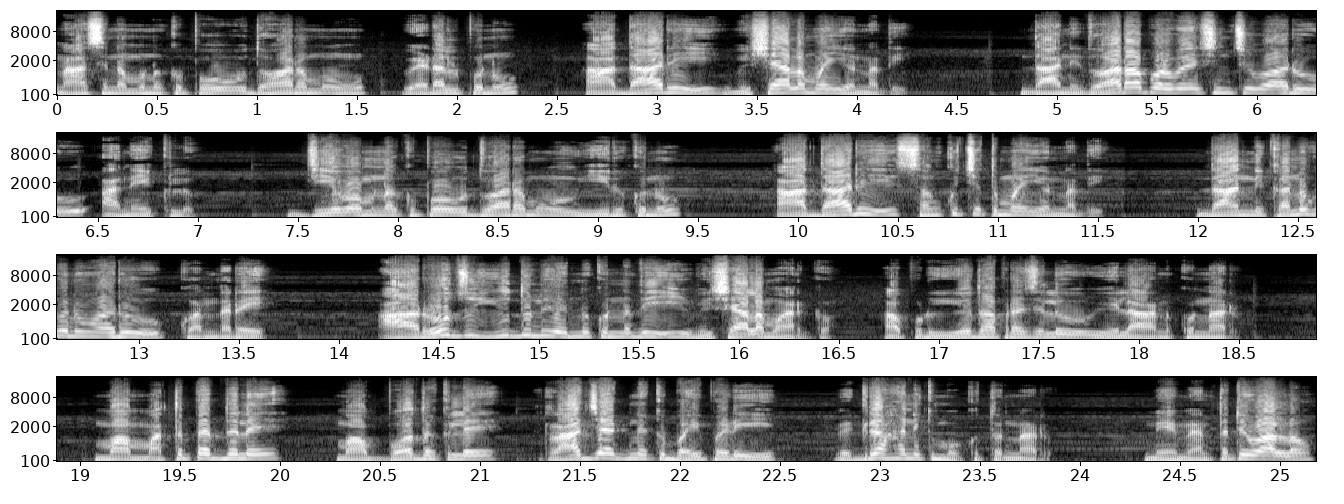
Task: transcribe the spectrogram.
నాశనమునకు పోవు ద్వారము వెడల్పును ఆ దారి విశాలమై ఉన్నది. దాని ద్వారా ప్రవేశించువారు అనేకులు. జీవమునకు పోవు ద్వారము ఇరుకును ఆ దారి సంకుచితమై ఉన్నది. దాన్ని కనుగొనువారు కొందరే. ఆ రోజు యూదులు ఎన్నుకున్నది విశాల మార్గం. అప్పుడు యూదా ప్రజలు ఇలా అనుకున్నారు. మా మత పెద్దలే మా బోధకులే రాజాజ్ఞకు భయపడి విగ్రహానికి మొక్కుతున్నారు. మేమెంతటి వాళ్ళం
